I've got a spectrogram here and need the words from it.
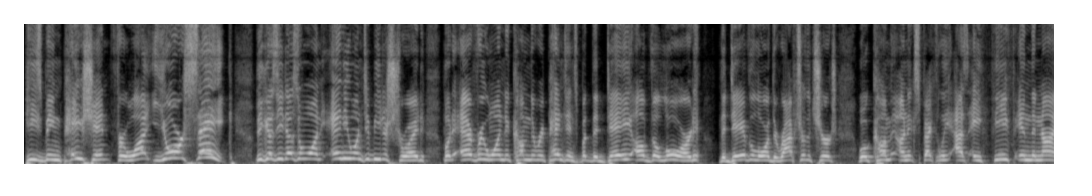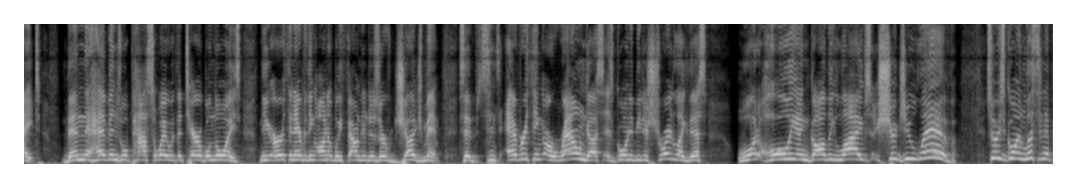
he's being patient for what? Your sake. Because he doesn't want anyone to be destroyed, but everyone to come to repentance. But the day of the Lord, the day of the Lord, the rapture of the church, will come unexpectedly as a thief in the night. Then the heavens will pass away with a terrible noise. The earth and everything on it will be found to deserve judgment. So since everything around us is going to be destroyed like this, what holy and godly lives should you live? So he's going, listen, if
